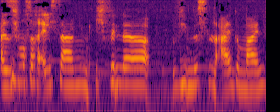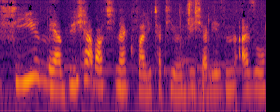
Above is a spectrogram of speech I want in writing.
also ich muss auch ehrlich sagen, ich finde, wir müssen allgemein viel mehr Bücher, aber viel mehr qualitative Bücher lesen. Also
